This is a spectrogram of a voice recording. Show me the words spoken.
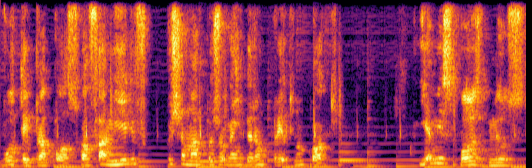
voltei para Poços com a família e fui chamado para jogar em Ribeirão Preto, no COC. E a minha esposa, com meus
